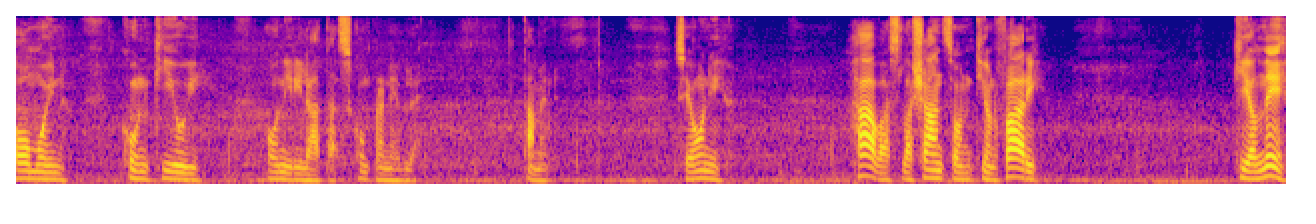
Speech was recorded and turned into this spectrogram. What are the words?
homoin kun kiui oni rilatas, compreneble. Tamen, se oni havas la chanson tion fari, kiel ne,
